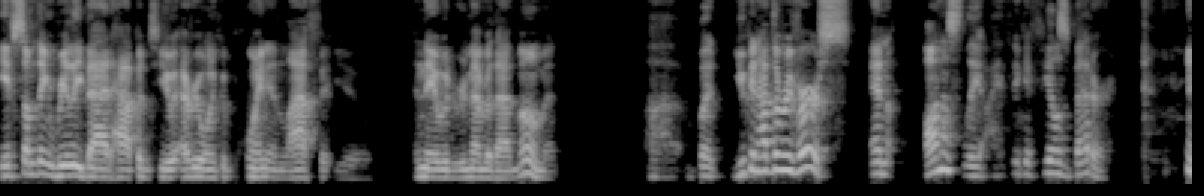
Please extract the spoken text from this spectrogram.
if something really bad happened to you, everyone could point and laugh at you and they would remember that moment. Uh, but you can have the reverse, and honestly, I think it feels better.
